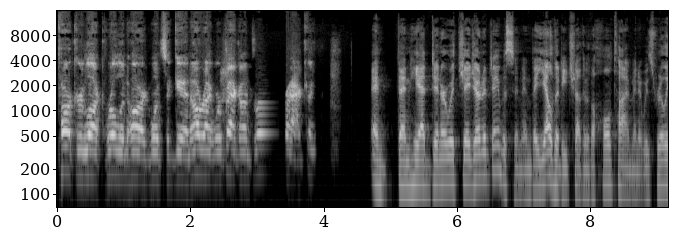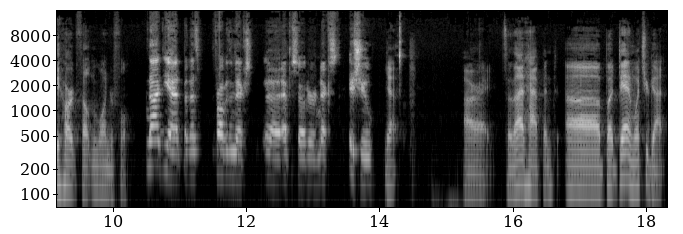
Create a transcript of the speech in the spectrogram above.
Parker Luck rolling hard once again. All right, we're back on track. And then he had dinner with J. Jonah Jameson, and they yelled at each other the whole time, and it was really heartfelt and wonderful. Not yet, but that's probably the next uh, episode or next issue. Yeah. All right. So that happened. Uh, but Dan, what you got?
